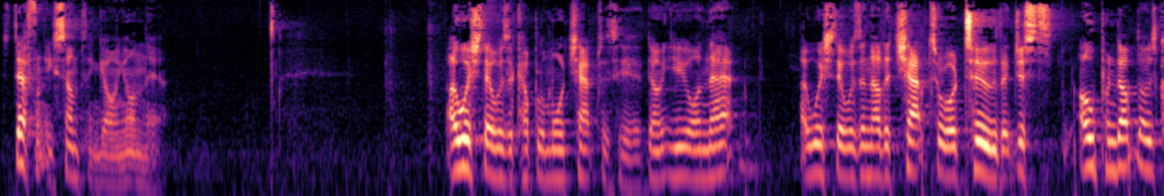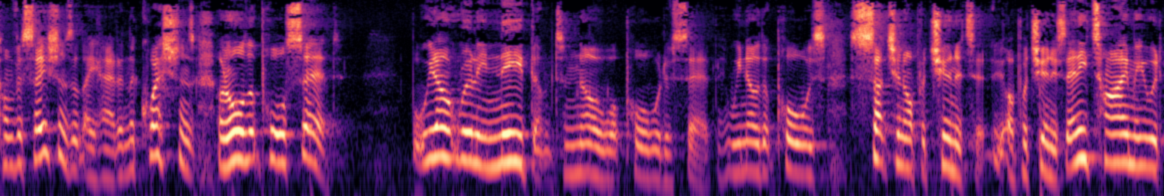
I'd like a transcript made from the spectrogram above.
There's definitely something going on there. I wish there was a couple of more chapters here, don't you, on that? I wish there was another chapter or two that just opened up those conversations that they had and the questions and all that Paul said. But we don't really need them to know what Paul would have said. We know that Paul was such an opportunity, opportunist. Any time he would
